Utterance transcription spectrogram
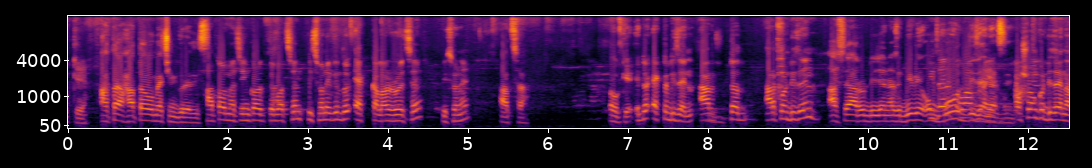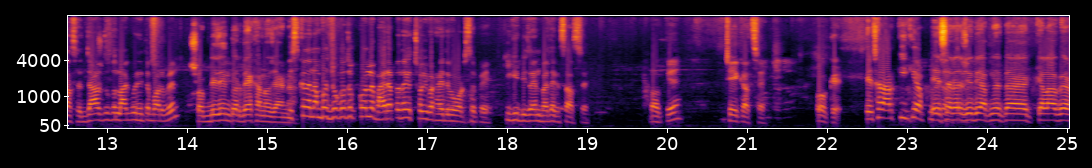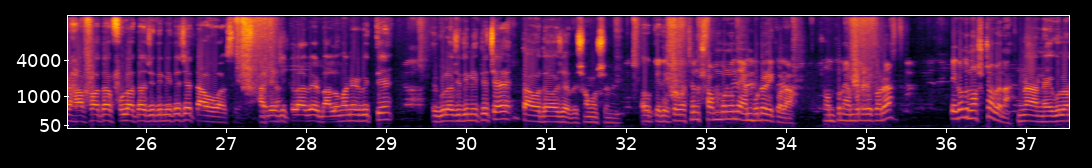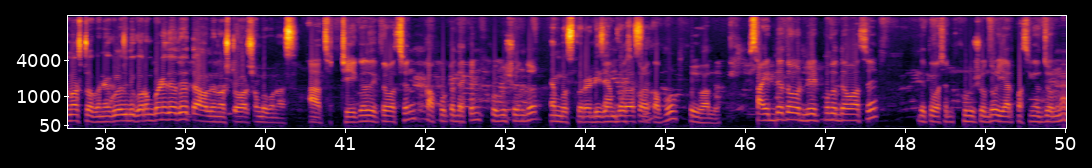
ওকে হাতা হাতাও ম্যাচিং করে দিছে। হাতাও ম্যাচিং করতে পাচ্ছেন। পিছনে কিন্তু এক কালার রয়েছে পিছনে। আচ্ছা। ওকে এটা একটা ডিজাইন আর আর কোন ডিজাইন আছে আরও ডিজাইন আছে বিভিন্ন বহুত ডিজাইন আছে। অসংখ্য ডিজাইন আছে। যার যত লাগবে নিতে পারবেন। সব ডিজাইন তো আর দেখানো যায় না। স্ক্রিনে নাম্বার যোগাযোগ করলে ভাইরা আপনাদেরকে ছবি পাঠিয়ে দেবে হোয়াটসঅ্যাপে কি কি ডিজাইন ভাইদের কাছে আছে? ওকে ঠিক আছে। ওকে এছাড়া আর কি কি আপনি এছাড়া যদি আপনি ক্লাবের হাফ হাতা ফুল হাতা যদি নিতে চায় তাও আছে। এই যে ক্লাবের ভালো মানের ভিত্তি এগুলো যদি নিতে চায় তাও দেওয়া যাবে সমস্যা নেই। ওকে দেখতে পাচ্ছেন সম্পূর্ণ এমব্রয়ডারি করা। সম্পূর্ণ এমব্রয়ডারি করা। এগুলো তো নষ্ট হবে না? না না এগুলো নষ্ট হবে না। এগুলো যদি গরম পানিতে দেয় তাহলে নষ্ট হওয়ার সম্ভাবনা আছে। আচ্ছা ঠিক আছে দেখতে পাচ্ছেন কাপড়টা দেখেন খুবই সুন্দর। এমবস করা ডিজাইন করা করা কাপড় খুবই ভালো। সাইড দিয়ে তো নেট মতো দেওয়া আছে। দেখতে পাচ্ছেন খুবই সুন্দর ইয়ার পাসিং এর জন্য।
